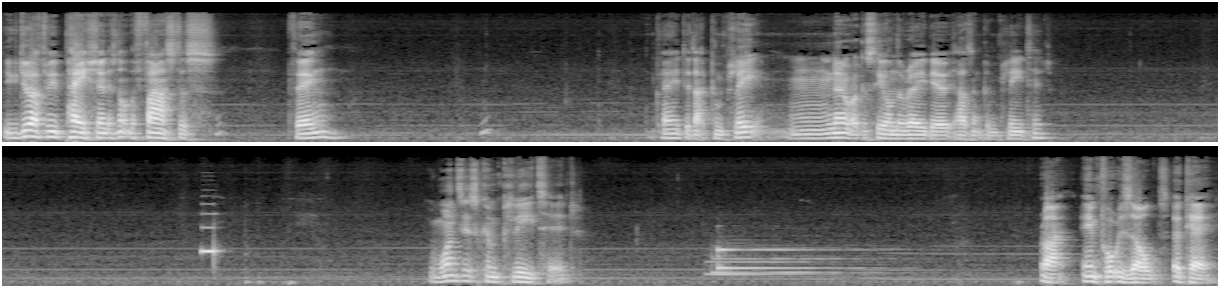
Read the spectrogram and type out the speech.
You do have to be patient. It's not the fastest thing. Okay, did that complete? Mm, no, I can see on the radio it hasn't completed. Once it's completed, right, import results, okay.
